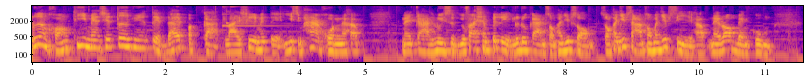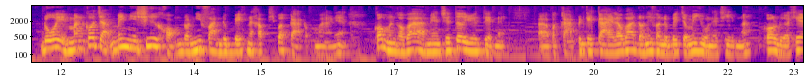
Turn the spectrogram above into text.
เรื่องของที่แมนเชสเตอร์ยูไนเต็ดได้ประกาศรายชื่อนักเตะ 25 คนนะครับ ในการลุยศึกยูฟาแชมเปี้ยนลีกฤดูกาล 2022 2023 2024 ครับ ในรอบแบ่งกลุ่ม โดยมันก็จะไม่มีชื่อของดอนนี่ฟันเดอเบกนะครับ ที่ประกาศออกมาเนี่ย ก็เหมือนกับว่าแมนเชสเตอร์ยูไนเต็ดเนี่ยประกาศเป็นไกลๆแล้วว่าดอนนี่ฟันเดอเบกจะไม่อยู่ในทีมนะ ก็เหลือแค่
